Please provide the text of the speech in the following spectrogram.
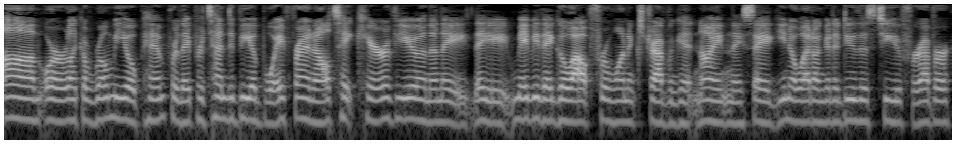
um, or like a Romeo pimp where they pretend to be a boyfriend. I'll take care of you, and then they they maybe they go out for one extravagant night and they say, you know what, I'm going to do this to you forever.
